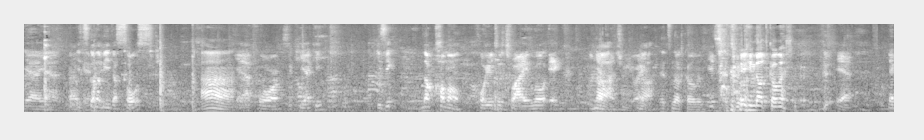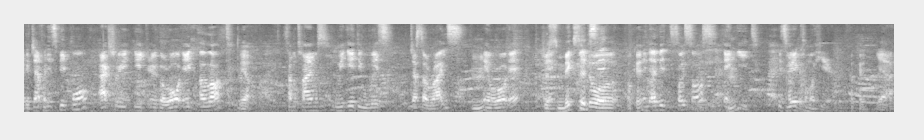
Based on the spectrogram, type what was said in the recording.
Yeah, yeah. It's gonna be the sauce. ah Yeah, for sukiyaki. Is it not common for you to try raw egg in No, your country, right? no. It's not common. It's really not common. yeah. Like Japanese people actually eat like, a raw egg a lot. yeah, Sometimes we eat it with just a rice Mhm. and raw egg. just and mix it or okay, and a bit soy sauce and eat. It's very common here. okay. Yeah.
